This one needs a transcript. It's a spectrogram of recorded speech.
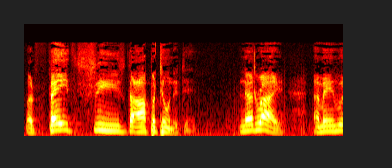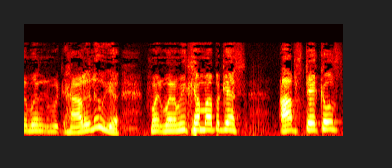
but faith sees the opportunity. Isn't that right? I mean, when, when, hallelujah. When, when we come up against obstacles,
